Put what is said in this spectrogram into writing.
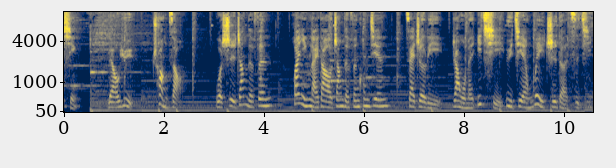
醒、疗愈、创造。我是张德芬，欢迎来到张德芬空间，在这里，让我们一起遇见未知的自己。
